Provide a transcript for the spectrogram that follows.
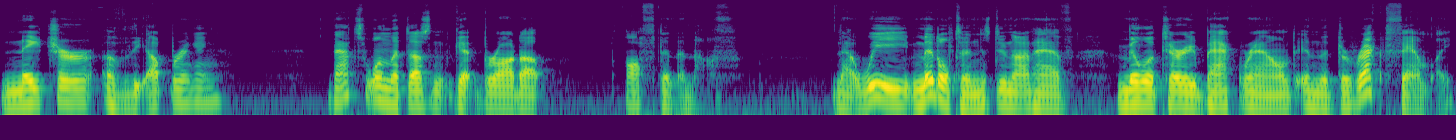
nature of the upbringing, that's one that doesn't get brought up often enough. Now, we, Middletons, do not have military background in the direct family,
